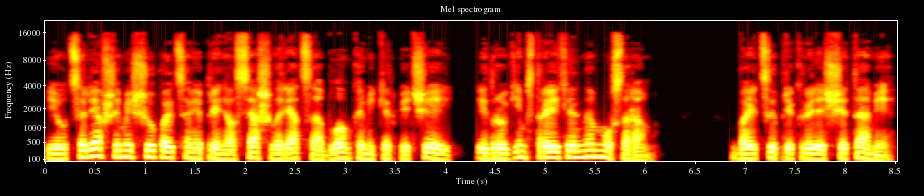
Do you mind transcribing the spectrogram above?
и уцелевшими щупальцами принялся швыряться обломками кирпичей и другим строительным мусором. Бойцы прикрылись щитами,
